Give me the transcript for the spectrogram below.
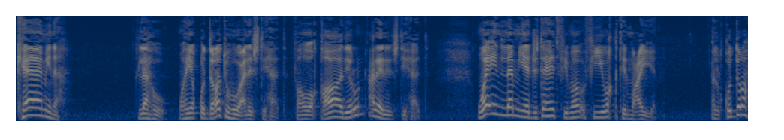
كامنة له وهي قدرته على الاجتهاد فهو قادر على الاجتهاد. وإن لم يجتهد في, في وقت معين القدرة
